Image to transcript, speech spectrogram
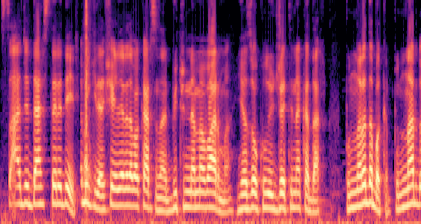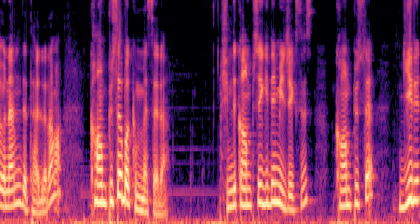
Sadece derslere değil. Tabii ki de şeylere de bakarsınız. Hani bütünleme var mı? Yaz okulu ücreti ne kadar? Bunlara da bakın. Bunlar da önemli detaylar ama kampüse bakın mesela. Şimdi kampüse gidemeyeceksiniz. Kampüse girin.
